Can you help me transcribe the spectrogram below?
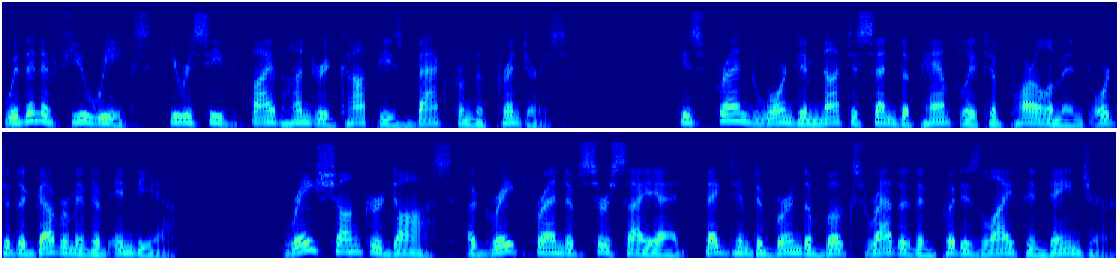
Within a few weeks, he received 500 copies back from the printers. His friend warned him not to send the pamphlet to Parliament or to the Government of India. Rai Shankar Das, a great friend of Sir Syed, begged him to burn the books rather than put his life in danger.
